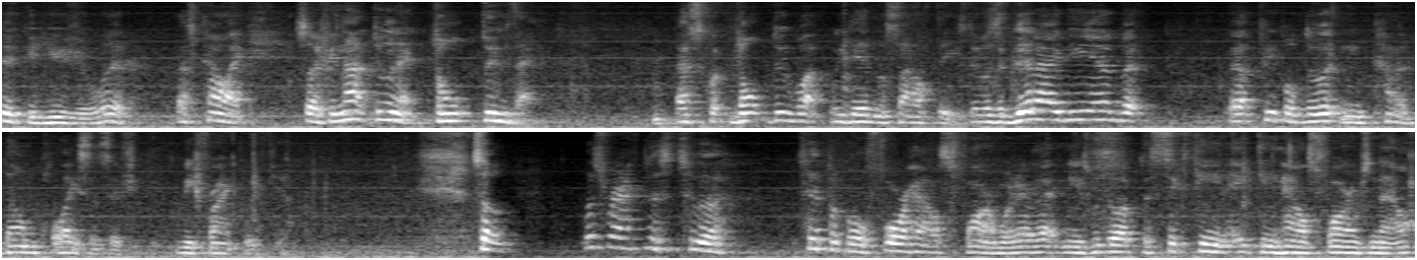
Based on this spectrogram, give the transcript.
who could use your litter. That's kind of like, so if you're not doing that, don't do that. That's what, don't do what we did in the southeast. It was a good idea, but Well, people do it in kind of dumb places, if, you, to be frank with you. So, let's wrap this to a typical four-house farm, whatever that means. We go up to 16, 18-house farms now.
